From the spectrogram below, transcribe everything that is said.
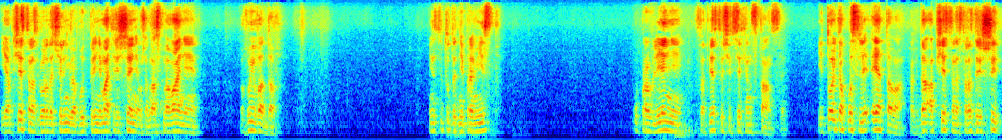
И общественность города Чернигова будет принимать решения уже на основании выводов Института Днепромист, управлений, соответствующих всех инстанций. И только после этого, когда общественность разрешит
